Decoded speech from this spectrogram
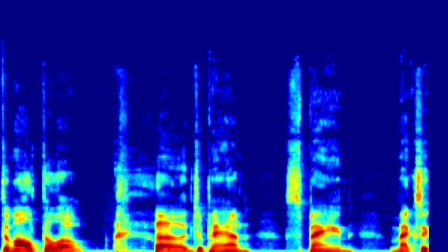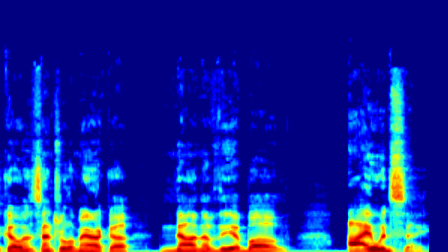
tomaltolo? Japan, Spain, Mexico, and Central America none of the above. I would say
